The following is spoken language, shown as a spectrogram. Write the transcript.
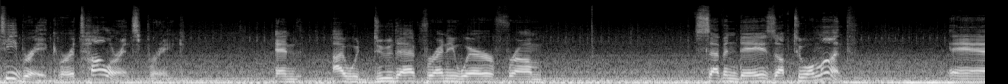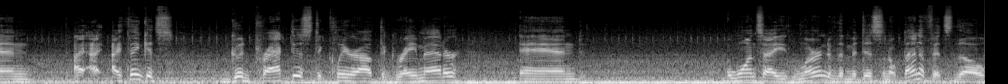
tea break or a tolerance break. And I would do that for anywhere from seven days up to a month. And I, I, I think it's good practice to clear out the gray matter. And once I learned of the medicinal benefits, though,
